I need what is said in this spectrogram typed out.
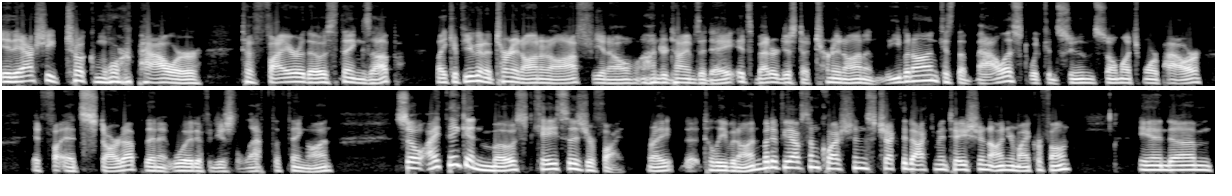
it actually took more power to fire those things up. Like if you're going to turn it on and off you know 100 times a day it's better just to turn it on and leave it on because the ballast would consume so much more power at, at startup than it would if it just left the thing on so I think in most cases you're fine, right, uh, to leave it on. But if you have some questions, check the documentation on your microphone, and um,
